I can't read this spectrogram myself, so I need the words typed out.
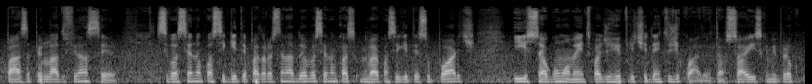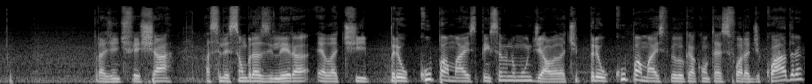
passa pelo lado financeiro. Se você não conseguir ter patrocinador, você não vai conseguir ter suporte. E isso em algum momento pode refletir dentro de quadro. Então só isso que me preocupa. Pra gente fechar, a seleção brasileira, ela te preocupa mais, pensando no Mundial, ela te preocupa mais pelo que acontece fora de quadra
